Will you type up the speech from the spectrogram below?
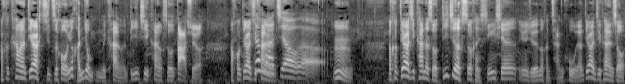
然后看完第二季之后，因为很久没看了，第一季看的时候大学了，然后第二季看，久了，嗯。然后第二季看的时候，第一季的时候很新鲜，因为觉得那很残酷。然后第二季看的时候，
